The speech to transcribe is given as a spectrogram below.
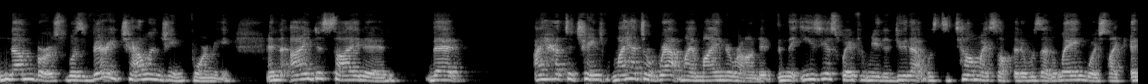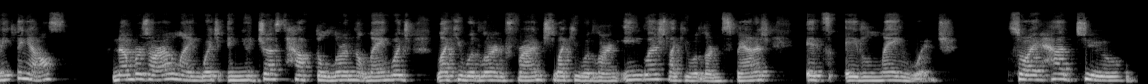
numbers was very challenging for me. And I decided that I had to change, I had to wrap my mind around it. And the easiest way for me to do that was to tell myself that it was a language like anything else. Numbers are a language and you just have to learn the language like you would learn French, like you would learn English, like you would learn Spanish. It's a language. So I had to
